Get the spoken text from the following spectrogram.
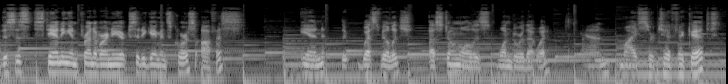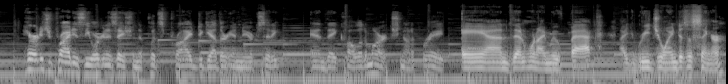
This is standing in front of our New York City Gay Men's Chorus office in the West Village. Uh, Stonewall is one door that way. And my certificate. Heritage of Pride is the organization that puts pride together in New York City, and they call it a march, not a parade. And then when I moved back, I rejoined as a singer.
